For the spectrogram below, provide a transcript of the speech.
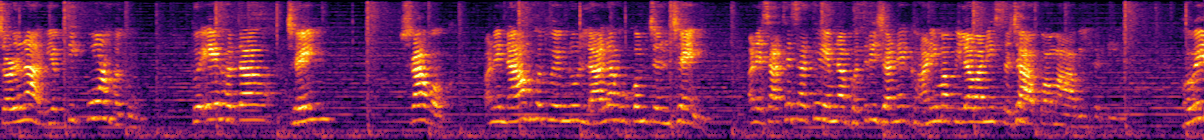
ચડનાર વ્યક્તિ કોણ હતું? તો એ હતા જૈન શ્રાવક અને નામ હતું એમનું લાલા હુકમચંદ જૈન. અને સાથે સાથે એમના ભત્રીજાને ઘાણીમાં પીલાવાની સજા આપવામાં આવી હતી. હવે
